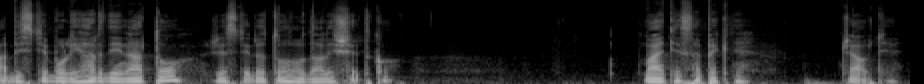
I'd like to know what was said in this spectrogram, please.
aby ste boli hrdí na to, že ste do toho dali všetko. Majte sa pekne. Čaute.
